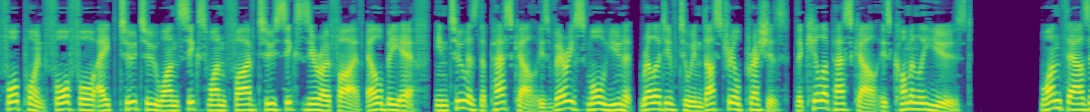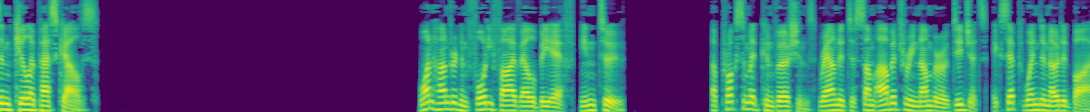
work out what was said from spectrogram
4.44822161526005 lbf. In 2 as the pascal is very small unit, relative to industrial pressures, the kilopascal is commonly used. 1000 kilopascals 145 lbf, in 2 Approximate conversions rounded to some arbitrary number of digits, except when denoted by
